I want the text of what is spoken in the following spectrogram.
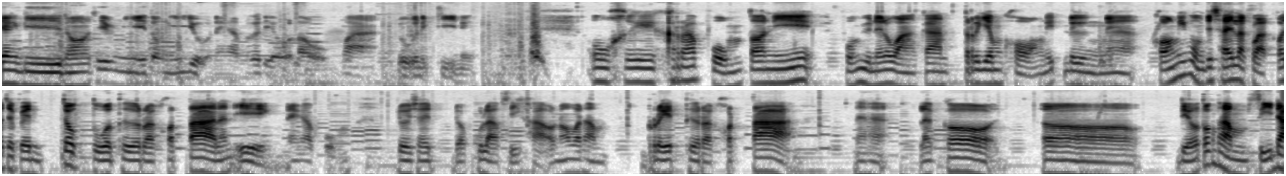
ยังดีเนาะที่มีตรงนี้อยู่นะครับ แล้วก็เดี๋ยวเรามาดูกันอีกทีหนึ่งโอเคครับผมตอนนี้ผมอยู่ในระหว่างการเตรียมของนิดนึงนะฮะของที่ผมจะใช้หลักๆ ก็จะเป็นเจ้าตัวเทอราคอตตานั่นเองนะครับผมโดยใช้ดอกกุหลาบสีขาวเนาะมาทำเรดเทอราคอตตานะฮะแล้วก็เอ่อ เดี๋ยวต้องทำสีด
